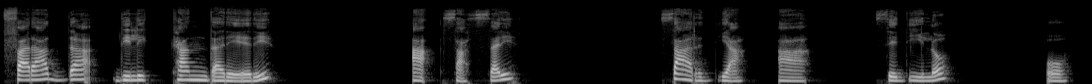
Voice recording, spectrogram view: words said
Faradda di Liccandareri a Sassari, Sardia a Sedilo o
